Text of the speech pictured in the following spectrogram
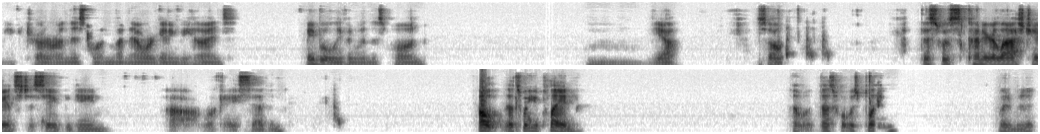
You can try to run this one, but now we're getting behind. Maybe we'll even win this pawn. Mm, yeah. So this was kind of your last chance to save the game. Uh, rook a7. Oh, that's what you played. That's what was played. Wait a minute.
